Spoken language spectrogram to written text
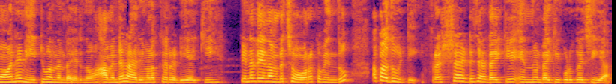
മോനെ നീറ്റ് വന്നിട്ടുണ്ടായിരുന്നു. അവന്റെ കാര്യങ്ങളൊക്കെ റെഡിയാക്കി പിന്നെ ദേ നമ്മുടെ ചോറൊക്കെ വെന്തു. അപ്പം അത് ഊറ്റി. ഫ്രഷായിട്ട് ചേട്ടായിക്ക് എന്നും ഉണ്ടാക്കി കൊടുക്കുക ചെയ്യുക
